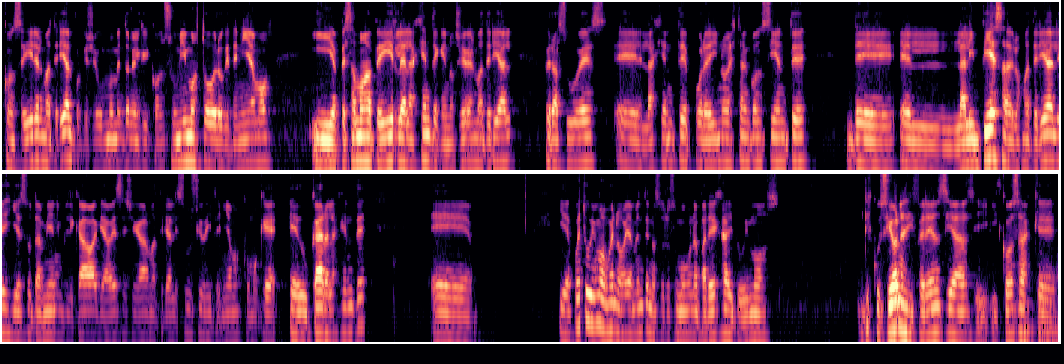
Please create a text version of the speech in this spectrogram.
conseguir el material, porque llegó un momento en el que consumimos todo lo que teníamos y empezamos a pedirle a la gente que nos lleve el material pero a su vez eh, la gente por ahí no es tan consciente de la limpieza de los materiales y eso también implicaba que a veces llegaban materiales sucios y teníamos como que educar a la gente. Eh, y después tuvimos, bueno, obviamente nosotros somos una pareja y tuvimos discusiones, diferencias y, cosas que,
